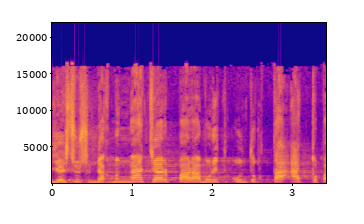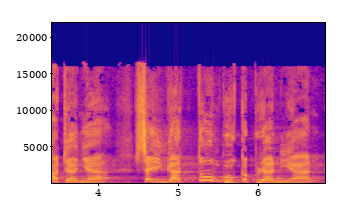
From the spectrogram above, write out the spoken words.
Yesus hendak mengajar para murid untuk taat kepadanya sehingga tumbuh keberanian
